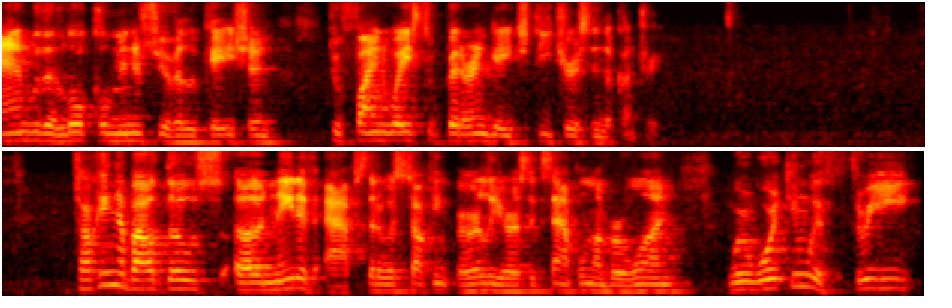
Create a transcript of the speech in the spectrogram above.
and with the local Ministry of Education to find ways to better engage teachers in the country. Talking about those uh, native apps that I was talking earlier as example number one, we're working with three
